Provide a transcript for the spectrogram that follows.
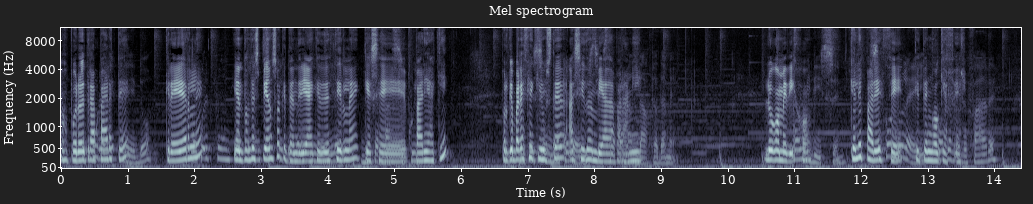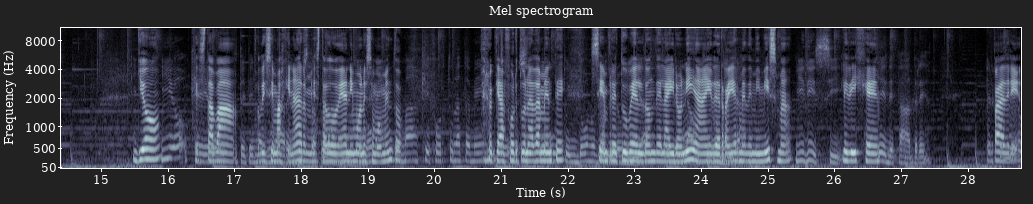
O por otra parte, creerle y entonces pienso que tendría que decirle que se pare aquí, porque parece que usted ha sido enviada para mí. Luego me dijo, ¿qué le parece que tengo que hacer? Yo, que estaba, podéis imaginar mi estado de ánimo en ese momento, pero que afortunadamente siempre tuve el don de la ironía y de reírme de mí misma, le dije, Padre,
